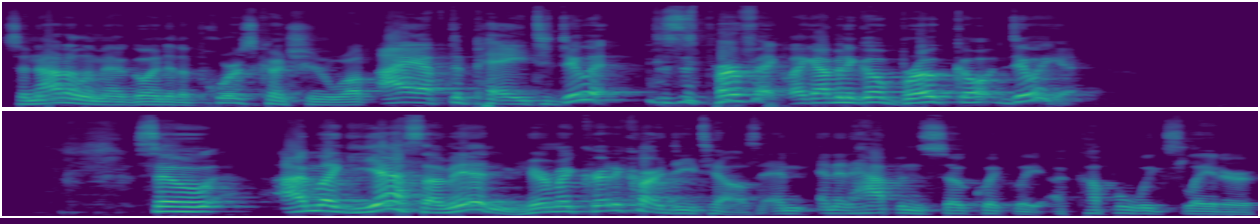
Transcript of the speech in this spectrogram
So not only am I going to the poorest country in the world, I have to pay to do it. This is perfect. like I'm going to go broke doing it. So I'm like, yes, I'm in. Here are my credit card details. And, and it happens so quickly. A couple weeks later,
